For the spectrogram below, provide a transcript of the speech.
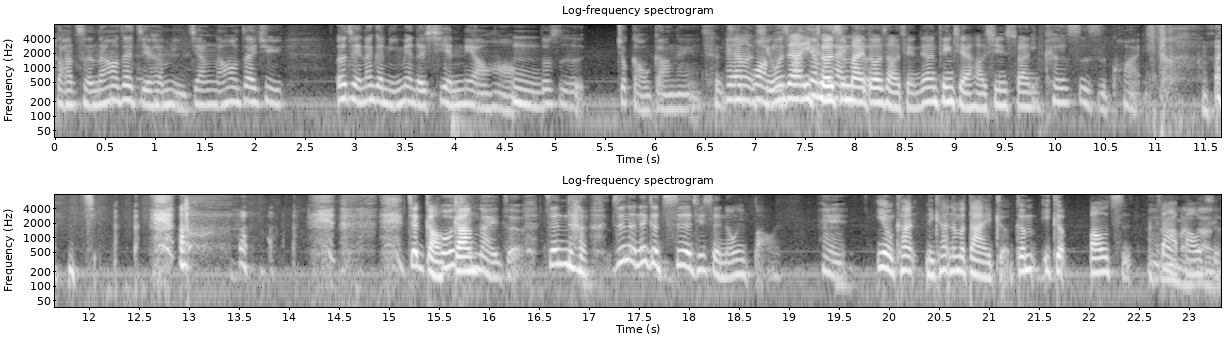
打成，然后再结合米浆，然后再去，而且那个里面的馅料哈，都是就搞缸哎。这样，请问这样一颗是卖多少钱？这样听起来好心酸。一颗四十块，叫搞缸来着，真的真的那个吃的其实很容易饱。嘿，因为我看你看那么大一个，跟一个包子大包子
